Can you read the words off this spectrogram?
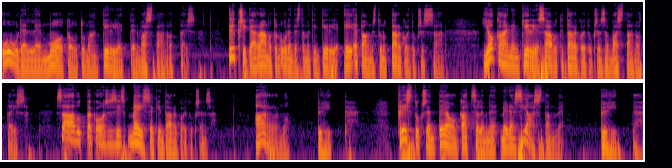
uudelleen muotoutumaan kirjeiden vastaanottajissa. Yksikään raamatun Uuden testamentin kirje ei epäonnistunut tarkoituksessaan. Jokainen kirje saavutti tarkoituksensa vastaanottajissa. Saavuttakoon se siis meissäkin tarkoituksensa. Armo pyhittää. Kristuksen teon katseleminen meidän sijastamme pyhittää.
